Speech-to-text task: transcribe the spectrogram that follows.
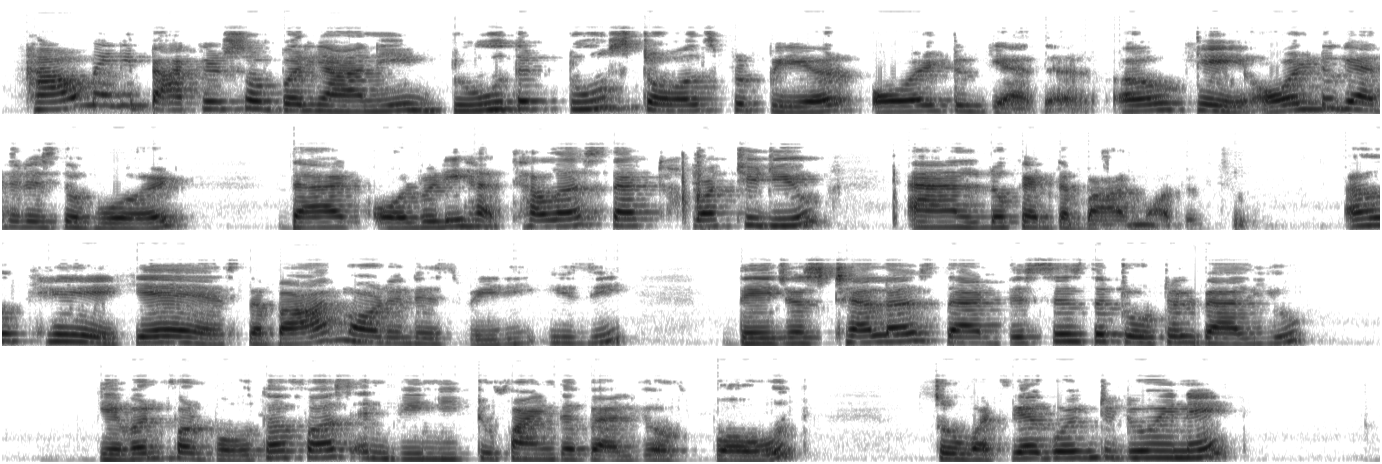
How many packets of biryani do the two stalls prepare all together? Okay, all together is the word that already tell us that what to do and look at the bar model too. Okay, yes, the bar model is very easy. They just tell us that this is the total value given for both of us and we need to find the value of both so what we are going to do in it?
